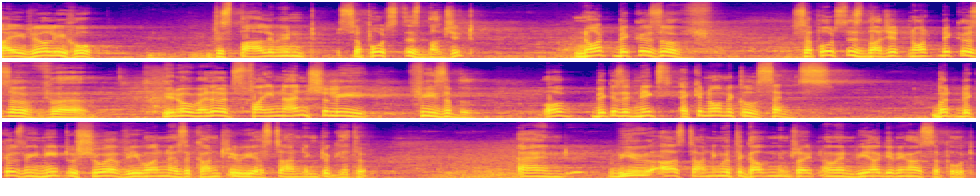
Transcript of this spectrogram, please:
I really hope this parliament supports this budget, not because of, supports this budget not because of, uh, you know, whether it's financially feasible or because it makes economical sense, but because we need to show everyone as a country we are standing together. And we are standing with the government right now and we are giving our support.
